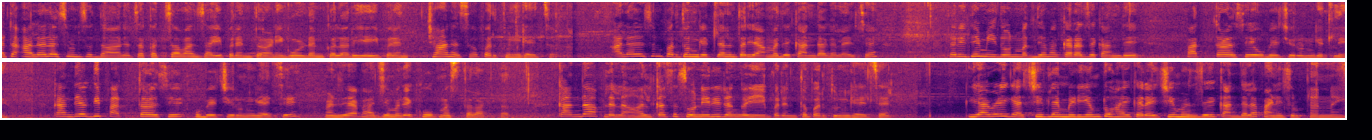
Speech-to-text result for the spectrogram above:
आता आलं लसूणसुद्धा त्याचा कच्चा वास जाईपर्यंत आणि गोल्डन कलर येईपर्यंत छान असं परतून घ्यायचं. आलं लसूण परतून घेतल्यानंतर यामध्ये कांदा घालायचा आहे. तर इथे मी दोन मध्यम आकाराचे कांदे पातळ असे उभे चिरून घेतले. कांदे अगदी पातळ असे उभे चिरून घ्यायचे म्हणजे या भाजीमध्ये खूप मस्त लागतात. कांदा आपल्याला हलकासा सोनेरी रंग येईपर्यंत परतून घ्यायचा आहे. यावेळी गॅसची फ्लेम मिडियम टू हाय करायची म्हणजे कांद्याला पाणी सुटणार नाही.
